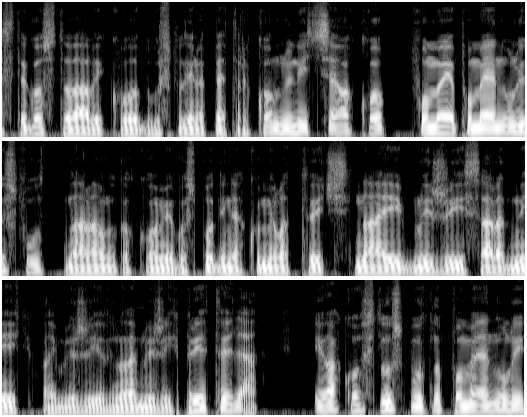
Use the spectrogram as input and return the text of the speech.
ste gostovali kod gospodina Petra Komnenića, ako pome, pomenuli usput, naravno kako vam je gospodin Jako Milatović najbliži saradnik, najbliži jedan od najbližih prijatelja, i ovako ste usputno pomenuli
